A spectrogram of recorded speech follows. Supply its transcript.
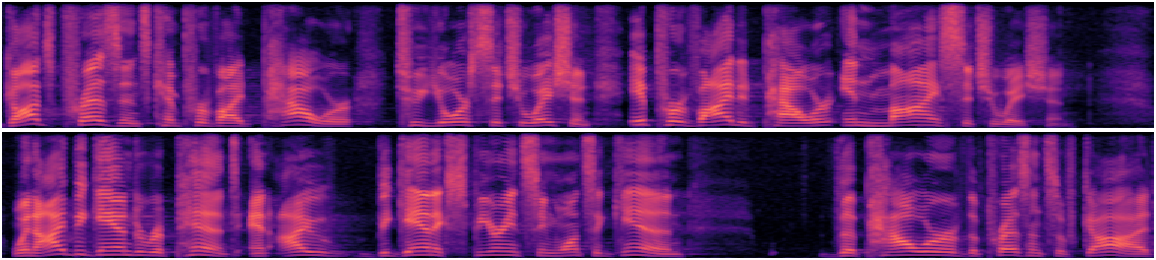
God's presence can provide power to your situation. It provided power in my situation. When I began to repent and I began experiencing once again the power of the presence of God,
